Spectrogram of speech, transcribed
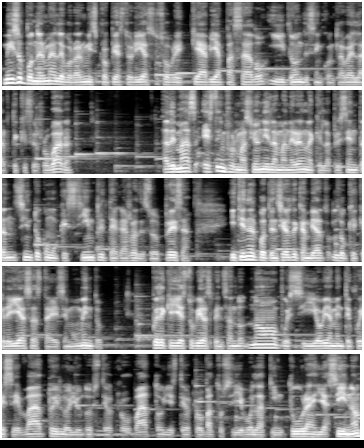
me hizo ponerme a elaborar mis propias teorías sobre qué había pasado y dónde se encontraba el arte que se robaron. Además, esta información y la manera en la que la presentan siento como que siempre te agarra de sorpresa y tiene el potencial de cambiar lo que creías hasta ese momento. Puede que ya estuvieras pensando, no, pues sí, obviamente fue ese vato y lo ayudó este otro vato y este otro vato se llevó la pintura y así, ¿no?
